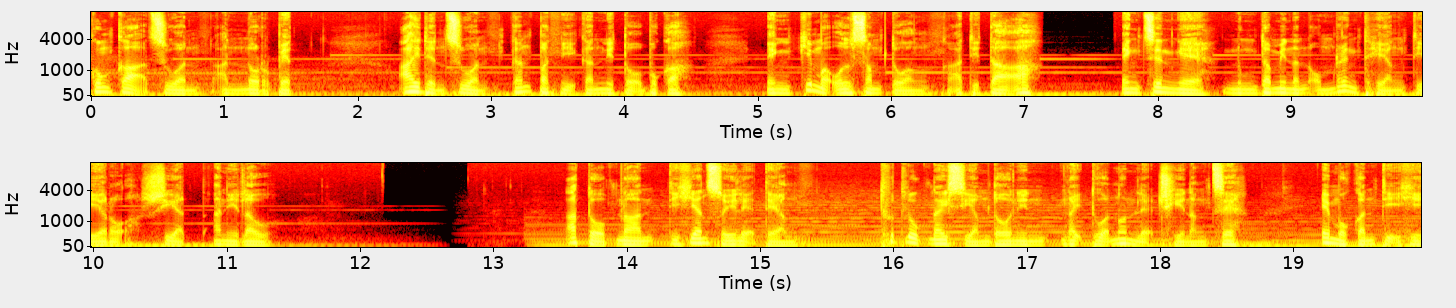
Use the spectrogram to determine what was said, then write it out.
kongka chuan, an norbet ai den chuan, kan pani kan ni to eng kima ol sam tuang atita a. Engchen nge nungdamin an omreng theyang tiro riat ani lo atop nan ti hian soile teang. Thutluk nai siam donin ngai tu non le thinang che. Emo kan ti hi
